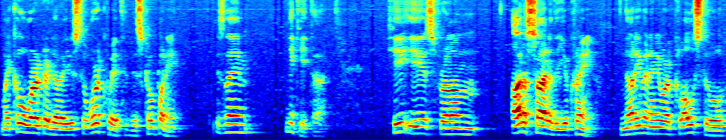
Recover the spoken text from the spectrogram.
my co-worker that I used to work with, this company, his name Nikita. He is from other side of the Ukraine, not even anywhere close to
